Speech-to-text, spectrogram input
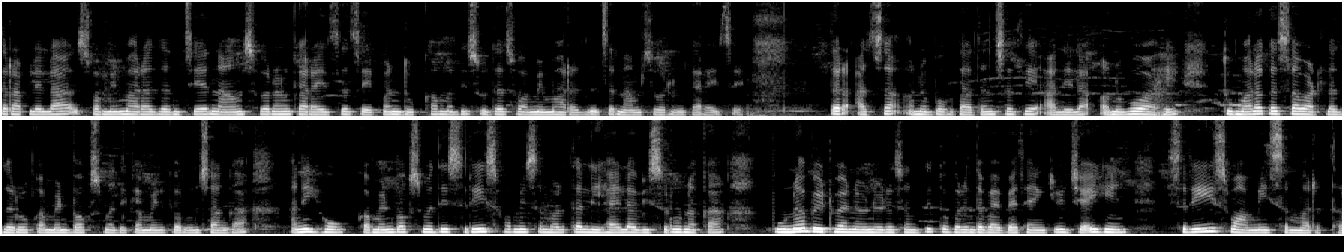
तर आपल्याला स्वामी महाराजांचे नामस्मरण करायचंच आहे पण दुःखामध्ये सुद्धा स्वामी महाराजांचं नामस्मरण करायचं आहे तर आजचा अनुभव दादांसाठी आलेला अनुभव आहे. तुम्हाला कसा वाटला जरूर कमेंट बॉक्समध्ये कमेंट करून सांगा. आणि हो कमेंट बॉक्समध्ये श्री स्वामी समर्थ लिहायला विसरू नका. पुन्हा भेटूया नवीन व्हिडिओ सांगते तोपर्यंत bye bye thank you Jai Hind. Shri Swami Samarth.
